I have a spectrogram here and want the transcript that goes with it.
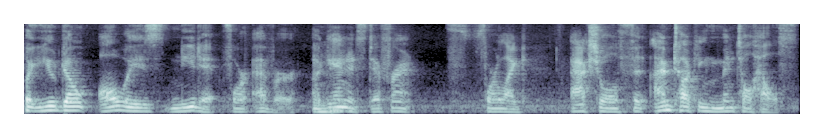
But you don't always need it forever. Again, mm-hmm. it's different for like actual fit. I'm talking mental health.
